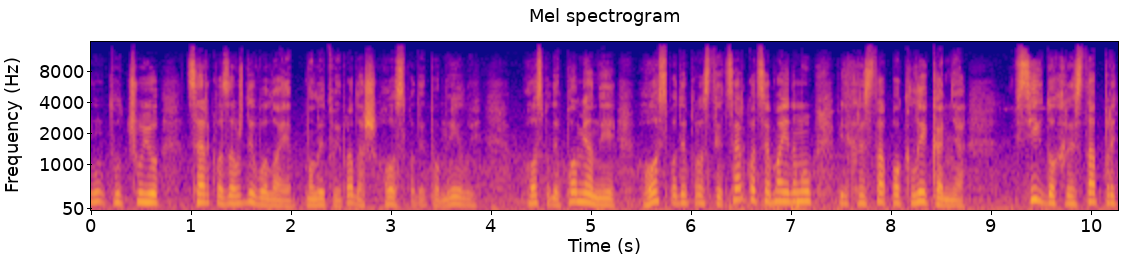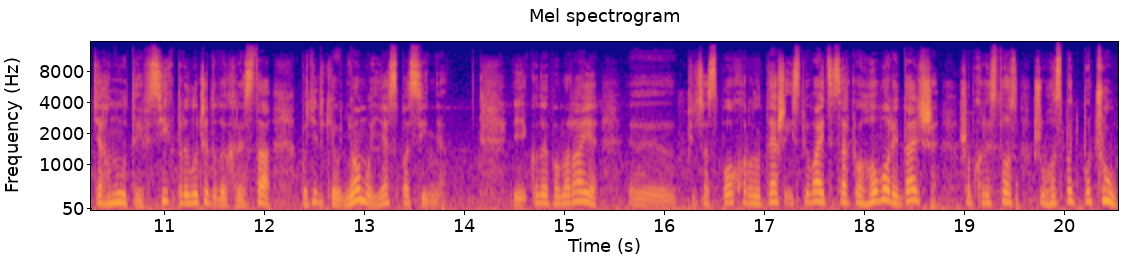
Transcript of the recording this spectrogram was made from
Ну, тут чую, церква завжди волає молитвою, правда ж? Господи, помилуй, Господи, пом'яни, Господи, прости. Церква це має намов від Христа покликання. Всіх до Христа притягнути, всіх прилучити до Христа, бо тільки в ньому є спасіння. І коли помирає е, під час похорону, теж і співається церква, говорить далі, щоб Христос, щоб Господь почув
